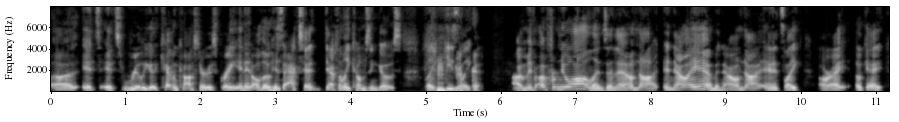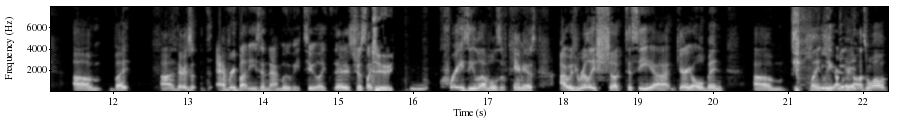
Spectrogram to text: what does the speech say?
uh, it's it's really good. Kevin Costner is great in it, although his accent definitely comes and goes. Like he's like, I'm I'm from New Orleans, and then I'm not, and now I am, and now I'm not, and it's like, all right, okay. Um, but uh, there's everybody's in that movie too. Like there's just like Dude. crazy levels of cameos. I was really shook to see uh, Gary Oldman um, playing Lee Harvey Oswald.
